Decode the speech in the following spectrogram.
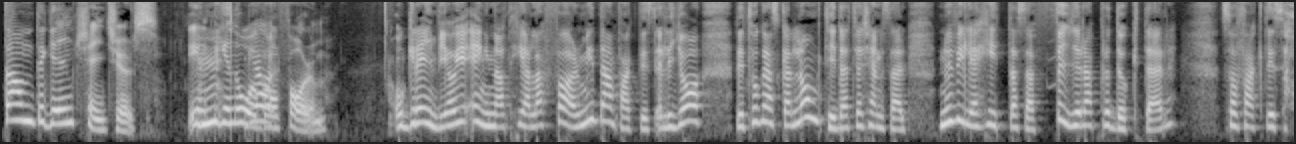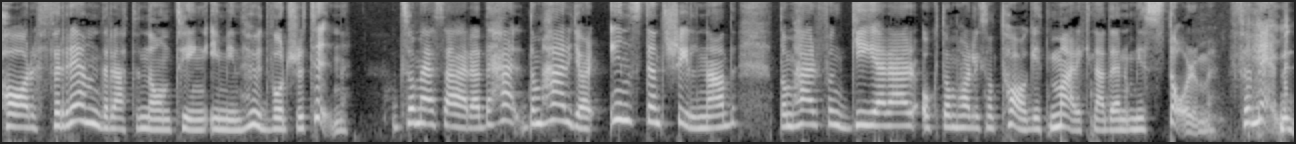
boostande game changers i, Mm, i någon ja. form. Och grejen, vi har ju ägnat hela förmiddagen faktiskt, eller jag, det tog ganska lång tid att jag kände så här, nu vill jag hitta så fyra produkter som faktiskt har förändrat någonting i min hudvårdsrutin. Som är så här, det här, de här gör instant skillnad, de här fungerar och de har liksom tagit marknaden med storm. För mig. Men,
